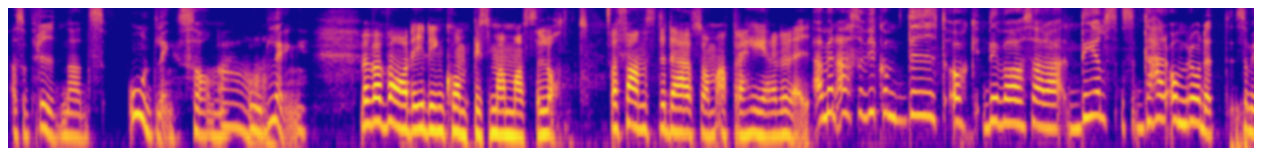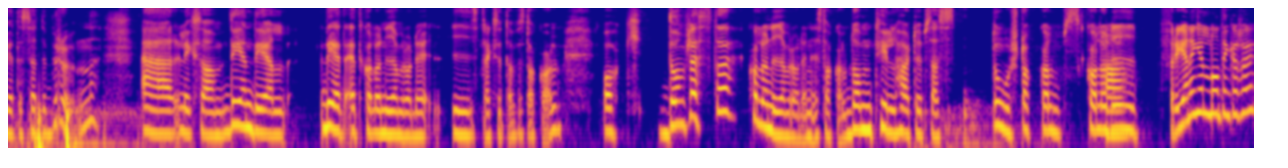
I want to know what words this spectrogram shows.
alltså prydnadsodling som odling. Men vad var det i din kompis mammas lott? Vad fanns det där som attraherade dig? Ja, men alltså, vi kom dit och det var så här, dels det här området som heter Söderbrunn är liksom, det är en del det är ett- koloniområde i, strax utanför Stockholm. Och de flesta koloniområden i Stockholm de tillhör typ så här Storstockholms koloniförening eller någonting kanske.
